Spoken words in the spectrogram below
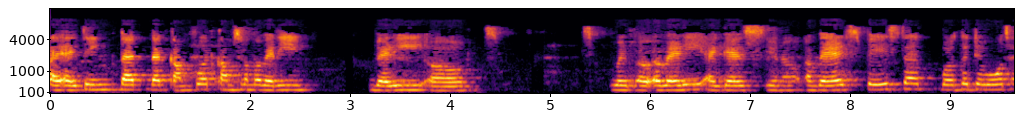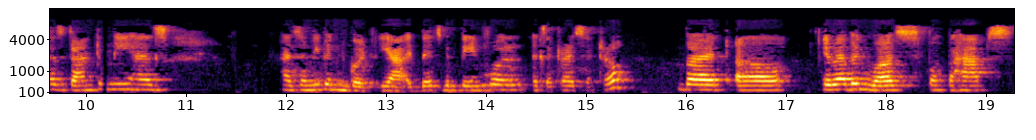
I, I think that, that comfort comes from a very, very, uh, a, a, very, I guess, you know, aware space that what the divorce has done to me has has only been good. Yeah, it, has been painful, etc., etc. But uh, been worse perhaps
